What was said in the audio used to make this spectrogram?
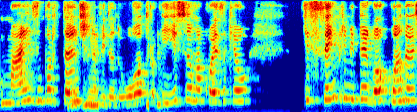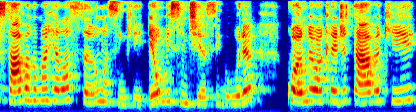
mais importante na uhum. vida do outro, e isso é uma coisa que eu que sempre me pegou quando eu estava numa relação, assim, que eu me sentia segura, quando eu acreditava que,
